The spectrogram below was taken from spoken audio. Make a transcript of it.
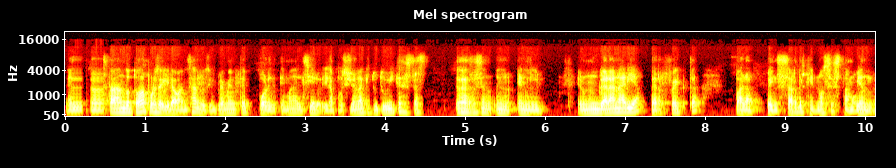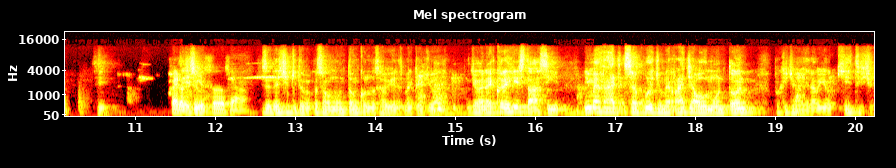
él está dando toda por seguir avanzando, simplemente por el tema del cielo y la posición en la que tú te ubicas, estás, estás en, en, en un gran área perfecta para pensar de que no se está moviendo. Sí. Pero sí, eso, o sea... Desde chiquito me pasó un montón con los aviones, marica. Yo, yo en el colegio estaba así y me raya, se lo juro, yo me rayaba un montón porque yo veía el avión quieto y yo,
